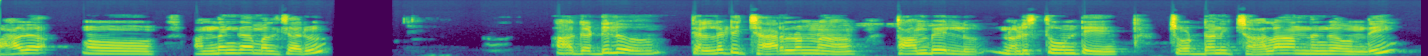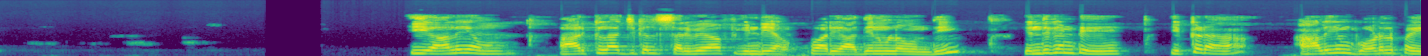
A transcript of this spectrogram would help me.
బాగా అందంగా మలిచారు. ఆ గడ్డిలో తెల్లటి చారలున్న తాంబేళ్ళు నడుస్తూ ఉంటే చూడడానికి చాలా అందంగా ఉంది. ఈ ఆలయం ఆర్కియలాజికల్ సర్వే ఆఫ్ ఇండియా వారి ఆధీనంలో ఉంది. ఎందుకంటే ఇక్కడ ఆలయం గోడలపై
